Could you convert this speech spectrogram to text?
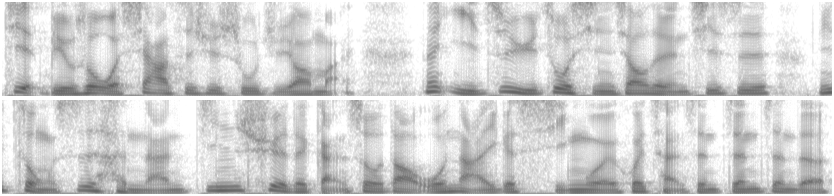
借，比如说我下次去书局要买，那以至于做行销的人，其实你总是很难精确的感受到我哪一个行为会产生真正的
